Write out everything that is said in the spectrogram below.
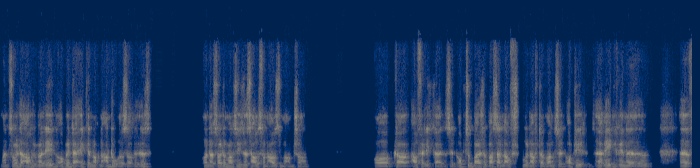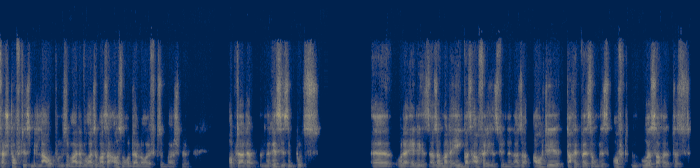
Man sollte auch überlegen, ob in der Ecke noch eine andere Ursache ist. Und da sollte man sich das Haus von außen mal anschauen ob da Auffälligkeiten sind, ob zum Beispiel Wasserlaufspuren auf der Wand sind, ob die äh, Regenrinne äh, äh, verstopft ist mit Laub und so weiter, wo also Wasser außen runterläuft zum Beispiel. Ob da, da ein Riss ist im Putz äh, oder ähnliches. Also ob man da irgendwas Auffälliges findet. Also auch die Dachentwässerung ist oft eine Ursache. Das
